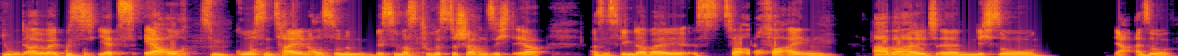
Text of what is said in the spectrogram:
Jugendarbeit bis jetzt eher auch zum großen Teilen aus so einem bisschen was touristischeren Sicht eher. Also es ging dabei, ist zwar auch Verein, aber halt ähm, nicht so ja, also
